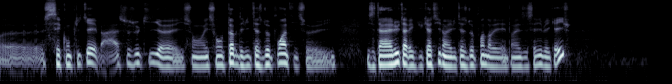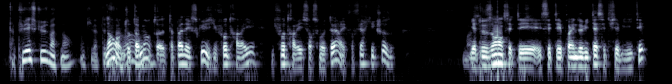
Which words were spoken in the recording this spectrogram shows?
euh, c'est compliqué. Bah, Suzuki, euh, ils, sont, ils sont au top des vitesses de pointe. Ils, se, ils, ils étaient à la lutte avec Ducati dans les vitesses de pointe dans les, dans les essais libres et les qualifs. T'as plus d'excuses maintenant. Donc il va peut-être Non, falloir- totalement, t'as t'as pas d'excuse, il faut travailler. Il faut travailler sur ce moteur, il faut faire quelque chose. Il y a deux ans, c'était c'était problème de vitesse et de fiabilité.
